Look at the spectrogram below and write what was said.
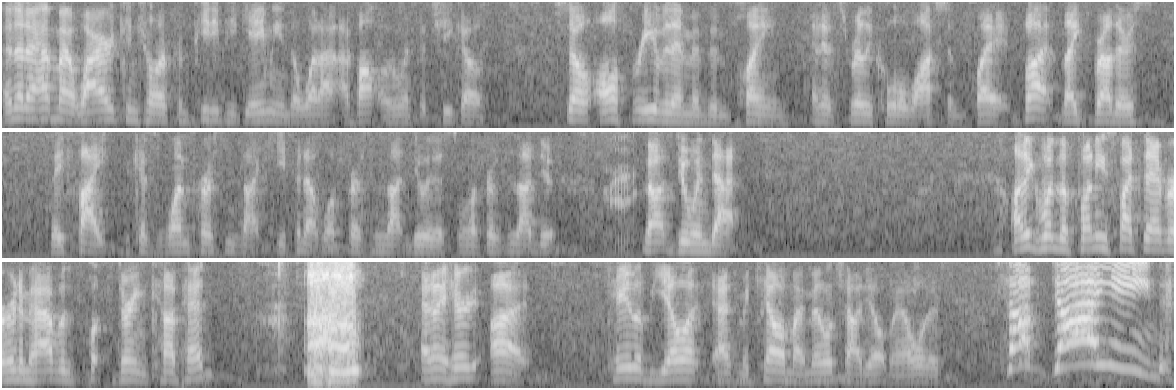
And then I have my wired controller from PDP Gaming, the one I, I bought when we went to Chico. So all three of them have been playing, and it's really cool to watch them play. But like brothers, they fight because one person's not keeping up, one person's not doing this, and one person's not do not doing that. I think one of the funniest fights I ever heard him have was during Cuphead. Uh huh. And I hear uh, Caleb yell at, at Mikkel, my middle child, yell at my oldest, "Stop dying!" it's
